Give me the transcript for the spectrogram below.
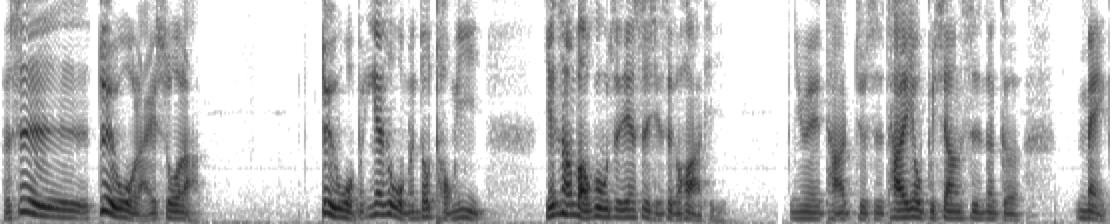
可是对我来说啦，对我们应该说我们都同意延长保护这件事情是个话题，因为它就是它又不像是那个 Mac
